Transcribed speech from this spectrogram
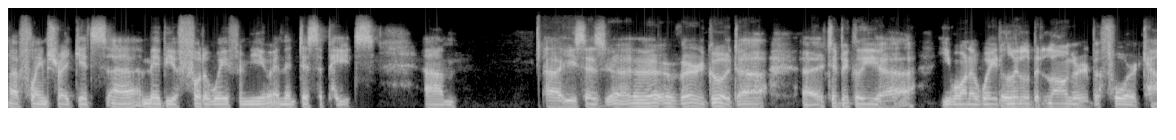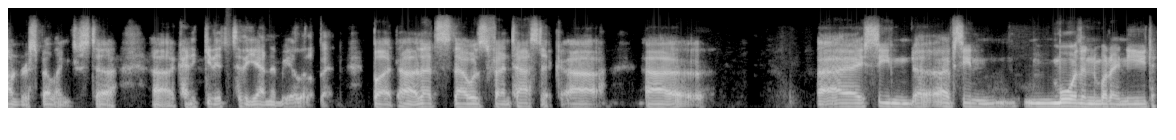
uh, flame strike gets uh, maybe a foot away from you and then dissipates. Um, uh, he says, uh, "Very good. Uh, uh, typically, uh, you want to wait a little bit longer before counterspelling, just to uh, kind of get it to the enemy a little bit. But that's that was fantastic. I seen I've seen more than what I need.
